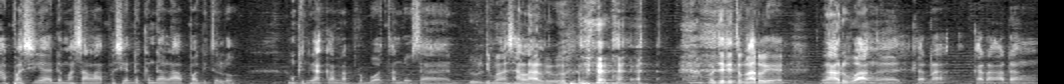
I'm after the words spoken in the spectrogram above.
Apa sih ada masalah apa sih? Ada kendala apa? Gitu loh. Mungkinkah karena perbuatan dosa dulu di masa lalu? Oh jadi itu ngaruh ya? Ngaruh banget karena kadang-kadang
